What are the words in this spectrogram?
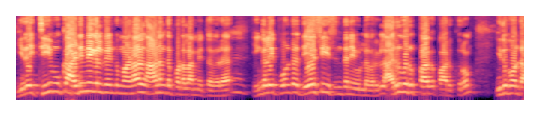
இதை திமுக அடிமைகள் வேண்டுமானால் ஆனந்தப்படலாமே தவிர எங்களை போன்ற தேசிய சிந்தனை உள்ளவர்கள் அருவருப்பாக பார்க்கிறோம். இது போன்ற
